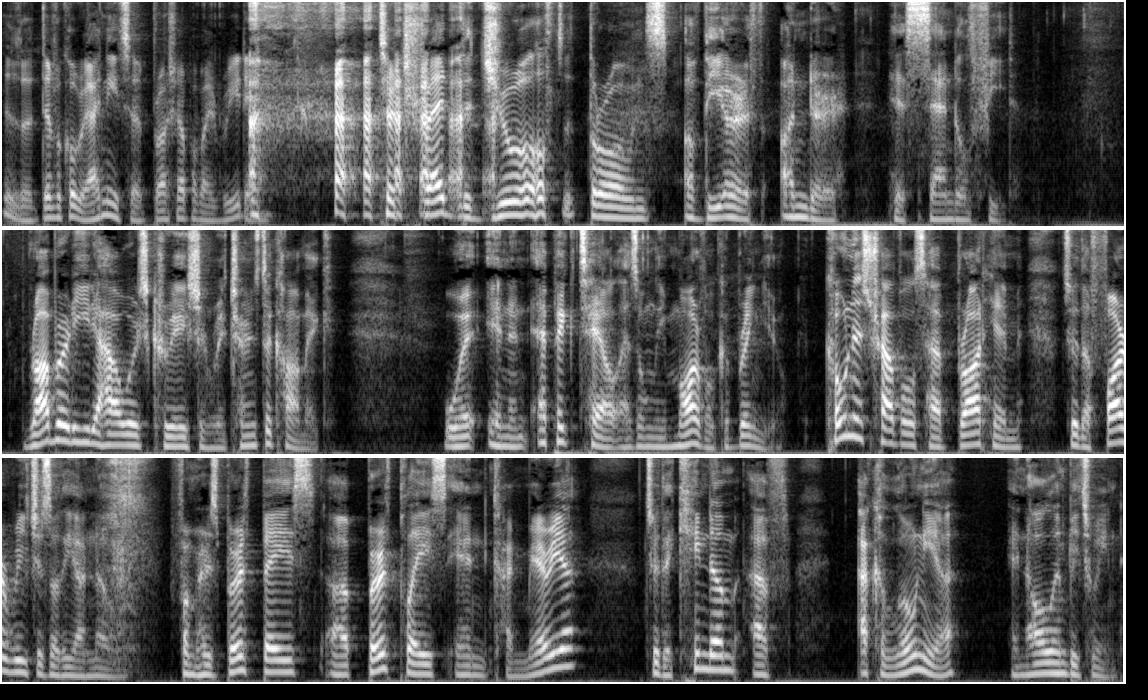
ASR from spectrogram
this is a difficult read. I need to brush up on my reading. to tread the jeweled thrones of the earth under his sandaled feet. Robert E. Howard's creation returns to comic wi- in an epic tale as only Marvel could bring you. Conan's travels have brought him to the far reaches of the unknown, from his birthplace, uh, birthplace in Chimeria to the kingdom of Acolonia and all in between.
